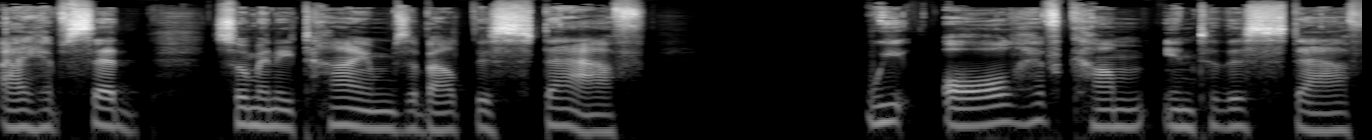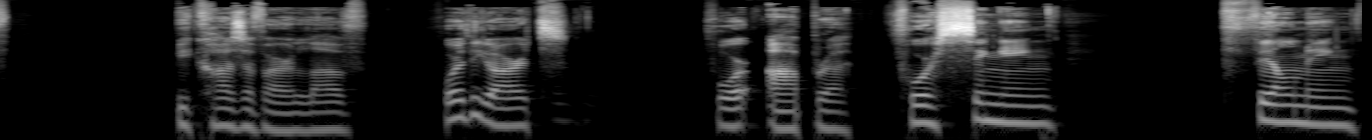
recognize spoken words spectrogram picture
I have said so many times about this staff we all have come into this staff because of our love for the arts, mm-hmm. for opera, for singing, filming.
